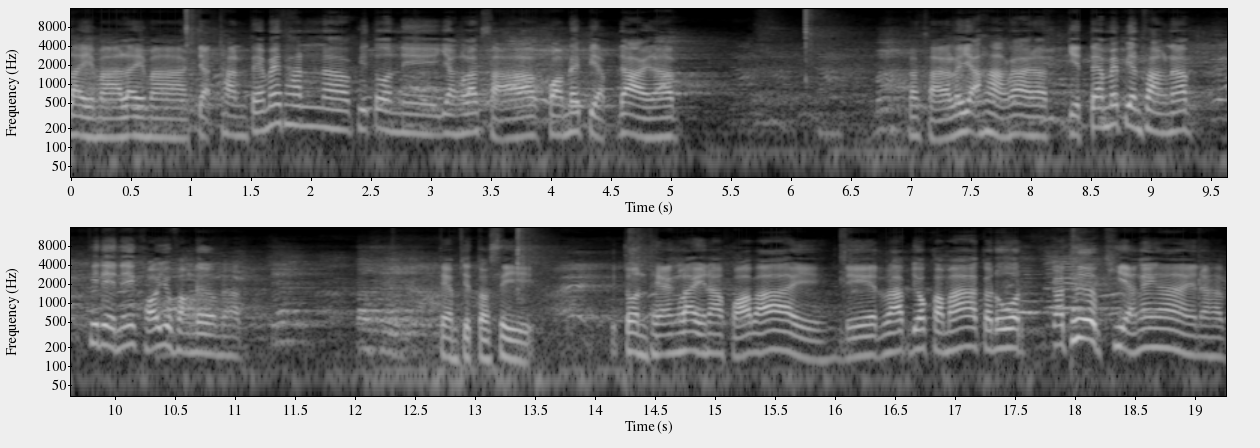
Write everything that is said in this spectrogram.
ไล่มาไล่มาจะทันแต่ไม่ทันนะครับพี่ต้นนี่ยังรักษาความได้เปรียบได้นะครับ รักษาระยะห่างได้นะครับเจ็ดแต้มไม่เปลี่ยนฝั่งนะครับพี่เดชนี่ขออยู่ฝั่งเดิมนะครับต่อสี่แต้มเจ็ดต่อสี่พี่ต้นแทงไล่หน้าขวาไปเดชรับยกข้ามากระโดดกระทืบเขี่ยง่าย ๆนะครับ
